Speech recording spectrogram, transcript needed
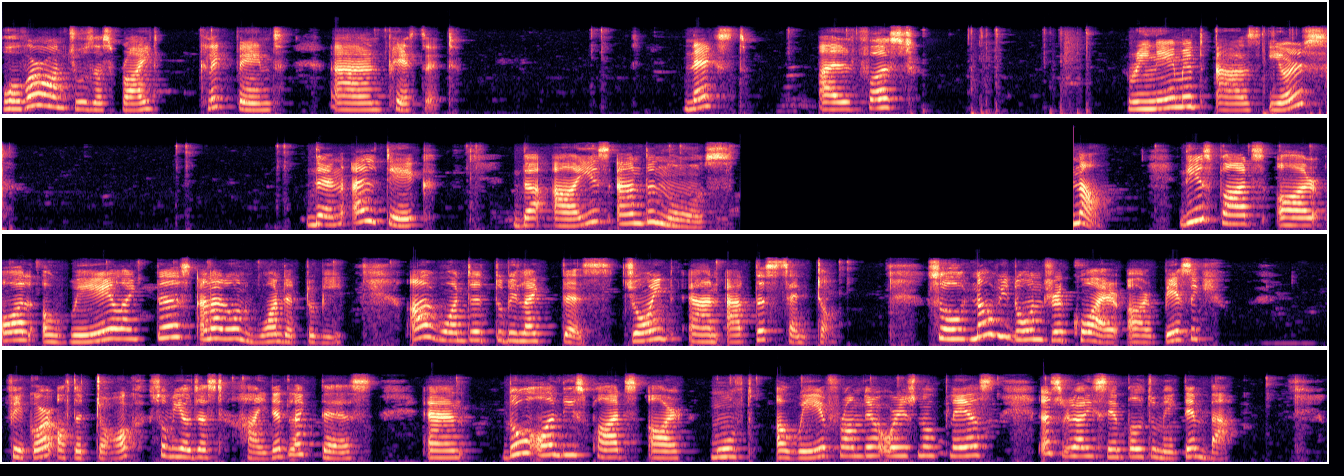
Over on choose a sprite, click paint and paste it. Next, I'll first rename it as ears. Then I'll take the eyes and the nose. Now, these parts are all away like this and I don't want it to be. I want it to be like this, joined and at the center. So now we don't require our basic figure of the dog. So we'll just hide it like this. And though all these parts are moved away from their original place, it's really simple to make them back.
